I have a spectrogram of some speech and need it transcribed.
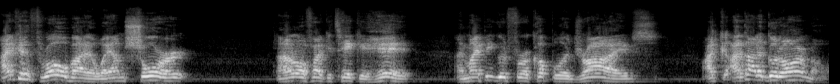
I can throw, by the way. I'm short. I don't know if I could take a hit. I might be good for a couple of drives. I, I got a good arm, though.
